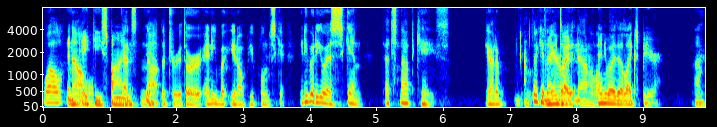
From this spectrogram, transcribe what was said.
Well, An no, achy spine. that's not the truth. Or anybody, you know, people in skin. Anybody who has skin, that's not the case. Got to. I'm thinking anybody, it down a little. anybody that likes beer. Um,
